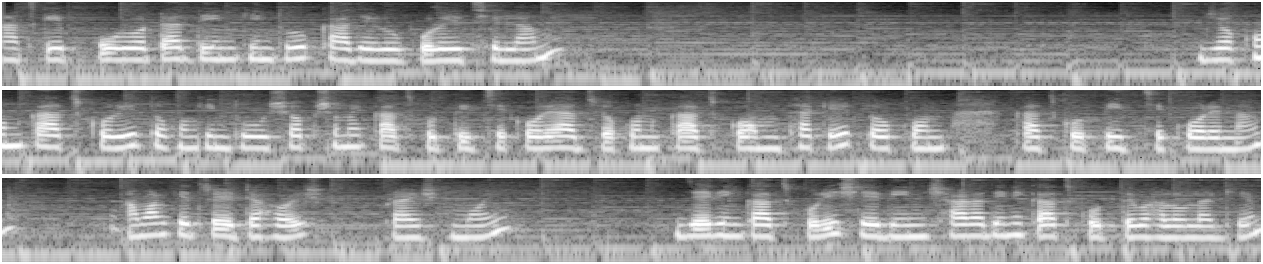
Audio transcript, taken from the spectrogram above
আজকে পুরোটা দিন কিন্তু কাজের উপরে ছিলাম। যখন কাজ করি, তখন কিন্তু সব সময় কাজ করতে ইচ্ছে করে। আর যখন কাজ কম থাকে, তখন কাজ করতে ইচ্ছে করে না। আমার ক্ষেত্রে এটা হয় প্রায় সময়। যেদিন কাজ করি, সেদিন সারাদিনই কাজ করতে ভালো লাগে।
